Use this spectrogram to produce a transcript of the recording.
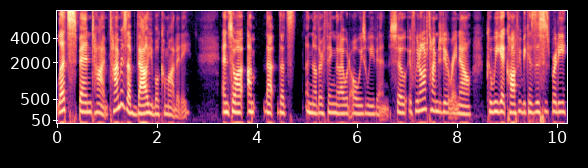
Let's spend time. Time is a valuable commodity, and so I, am that. That's another thing that I would always weave in. So if we don't have time to do it right now, could we get coffee because this is pretty.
